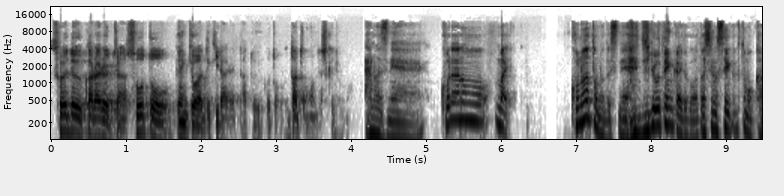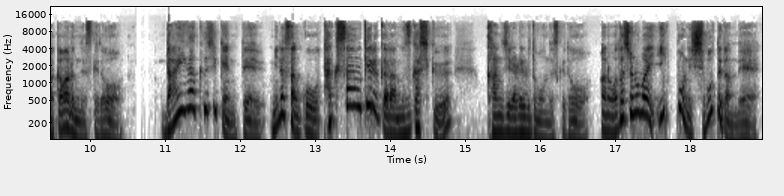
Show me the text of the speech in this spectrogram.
それで受かられるというのは相当勉強ができられたということだと思うんですけども。あのですね、これあの、まあ、この後のですね、授業展開とか私の性格とも関わるんですけど、大学受験って皆さんこう、たくさん受けるから難しく感じられると思うんですけど、あの、私の場合一本に絞ってたんで、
